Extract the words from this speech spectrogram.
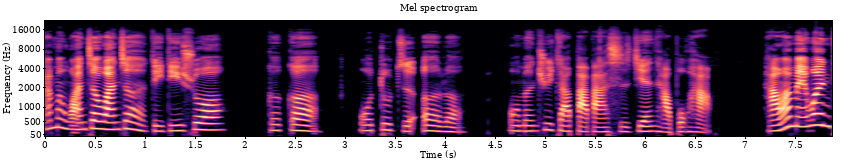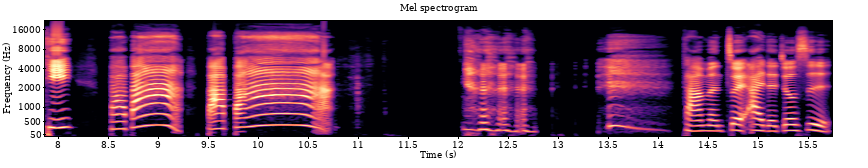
他们玩着玩着，弟弟说：“哥哥，我肚子饿了，我们去找爸爸时间好不好？”“好啊，没问题。”爸爸，爸爸，他们最爱的就是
